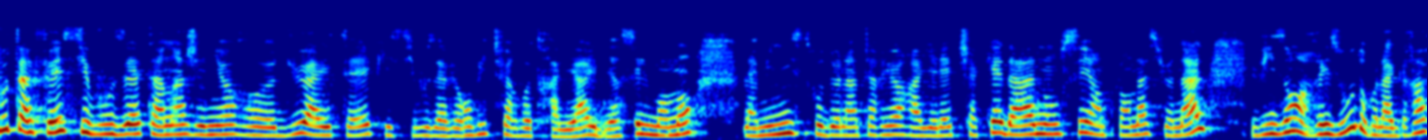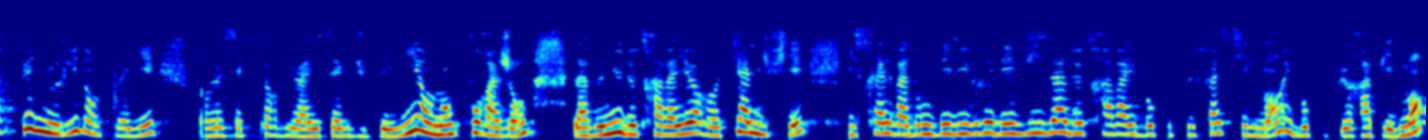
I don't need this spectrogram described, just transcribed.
Tout à fait. Si vous êtes un ingénieur euh, du high-tech et si vous avez envie de faire votre alia, eh bien, c'est le moment. La ministre de l'Intérieur, Ayelet Chaked, a annoncé un plan national visant à résoudre la grave pénurie d'employés dans le secteur du high-tech du pays en encourageant la venue de travailleurs qualifiés. Israël va donc délivrer des visas de travail beaucoup plus facilement et beaucoup plus rapidement.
